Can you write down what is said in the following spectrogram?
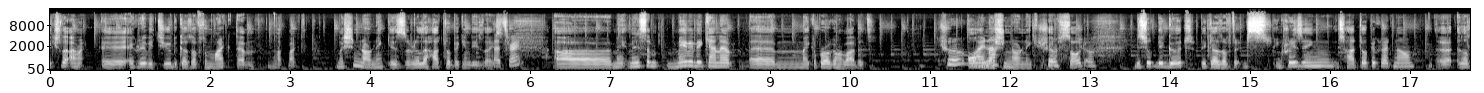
actually, I uh, agree with you because of the mark, um, not mark, machine learning is a really hot topic in these days. That's right. Uh, may- Melisa, maybe we can uh, um, make a program about it. Sure, All why not? machine learning Sure, episode. sure. This should be good because of the, it's increasing. It's a hot topic right now. Uh, a, lot,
